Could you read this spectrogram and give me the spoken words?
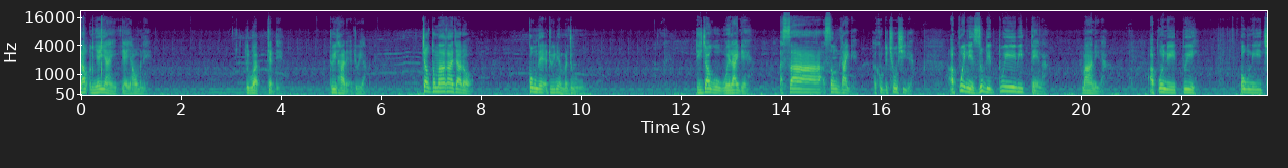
လောက်အမျက်ရရင်ပြန်ရောင်းမလဲသူတို့ကပြက်တယ်တွေးထားတဲ့အတွေ့ရကြောက်သမားကကြတော့ကုံတဲ့အတွေ့နဲ့မတူဘူးဒီကြောက်ကိုဝယ်လိုက်တယ် အစာအဆုံးလိုက်တယ်အခုတချို့ရှိတယ်အပွင့်နေဇွတ်တွေတွေးပြီးတင်တာမားနေတာအပွင့်တွေတွေးပုံနေချ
